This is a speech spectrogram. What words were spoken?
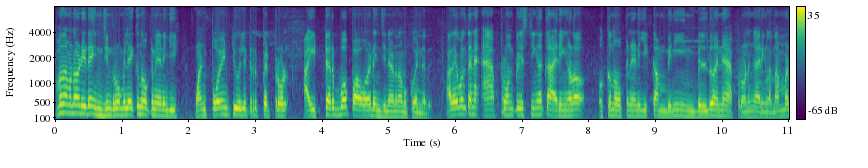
അപ്പോൾ നമ്മുടെ വണ്ടിയുടെ എഞ്ചിൻ റൂമിലേക്ക് നോക്കുകയാണെങ്കിൽ one point two litre petrol i turbo powered എഞ്ചിനാണ് നമുക്ക് വന്നത്. അതേപോലെ തന്നെ ആപ്രോൺ പേസ്റ്റിങ്ങോ കാര്യങ്ങളോ ഒക്കെ നോക്കുകയാണെങ്കിൽ കമ്പനി ഇൻബിൽഡ് തന്നെ ആപ്രോണും കാര്യങ്ങളും. നമ്മൾ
